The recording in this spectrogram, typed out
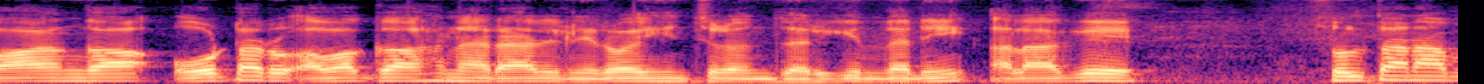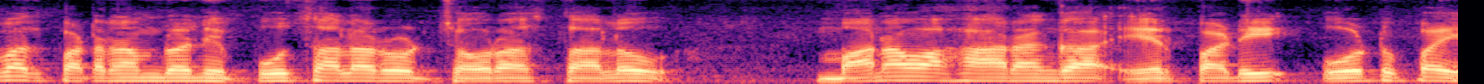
భాగంగా ఓటరు అవగాహన ర్యాలీ నిర్వహించడం జరిగిందని అలాగే సుల్తానాబాద్ పట్టణంలోని పూసాల రోడ్ చౌరాస్తాలో మానవహారంగా ఏర్పడి ఓటుపై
